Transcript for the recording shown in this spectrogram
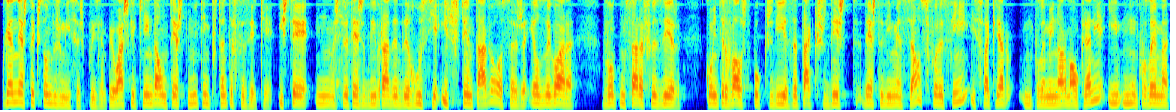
Pegando nesta questão dos mísseis, por exemplo, eu acho que aqui ainda há um teste muito importante a fazer, que é, isto é uma estratégia deliberada da Rússia e sustentável, ou seja, eles agora vão começar a fazer com intervalos de poucos dias ataques deste, desta dimensão. Se for assim, isso vai criar um problema enorme à Ucrânia e um problema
